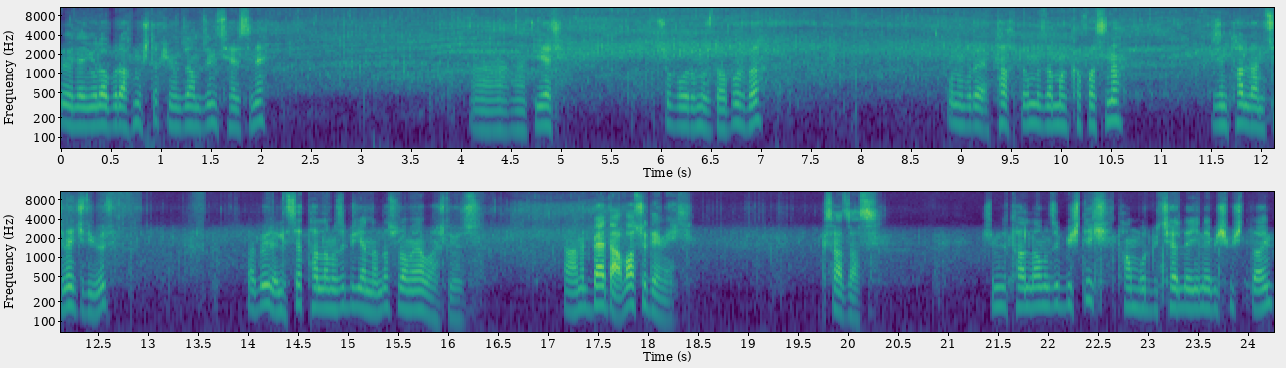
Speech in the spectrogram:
Böyle yola bırakmıştık yoncamızın içerisine. Diğer su borumuz da burada. Bunu buraya taktığımız zaman kafasına bizim tarlanın içine giriyor. Ve böylelikle tarlamızı bir yandan da sulamaya başlıyoruz. Yani bedava su demek. Kısacası. Şimdi tarlamızı biçtik. Tambur biçerle yine biçmiş daim.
